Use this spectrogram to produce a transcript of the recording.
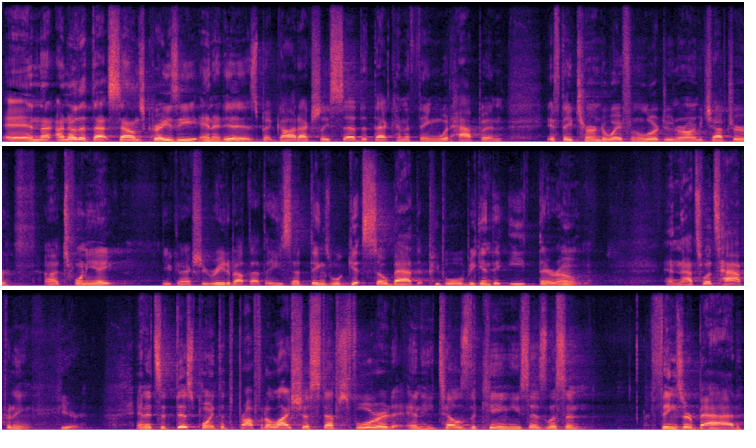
And I know that that sounds crazy, and it is, but God actually said that that kind of thing would happen if they turned away from the Lord. Deuteronomy chapter uh, 28. You can actually read about that, that he said things will get so bad that people will begin to eat their own. And that's what's happening here. And it's at this point that the prophet Elisha steps forward and he tells the king, he says, Listen, things are bad,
